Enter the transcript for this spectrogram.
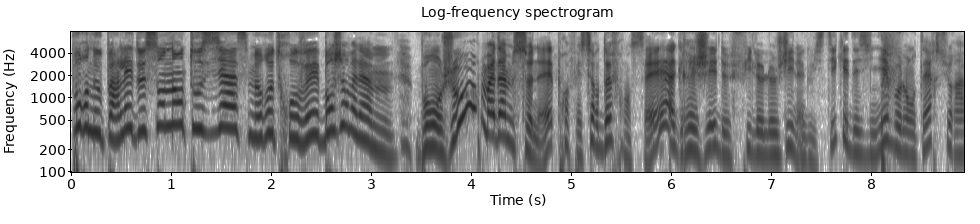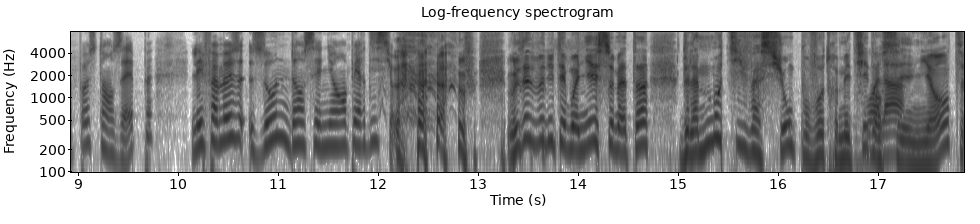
pour nous parler de son enthousiasme retrouvé. Bonjour Madame. Bonjour, Madame Sonnet, professeure de français, agrégée de philologie linguistique et désignée volontaire sur un poste en ZEP, les fameuses zones d'enseignants en perdition. Vous êtes venue témoigner ce matin de la motivation pour votre métier Voilà. d'enseignante,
